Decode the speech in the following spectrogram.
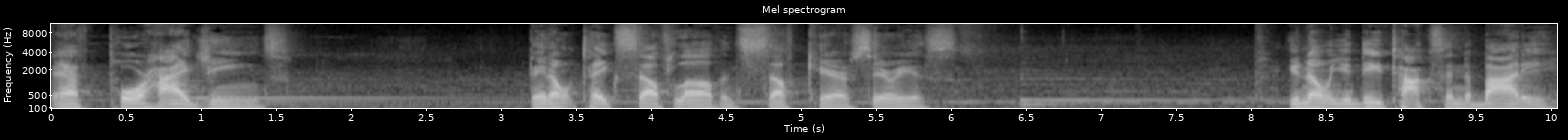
They have poor hygienes. They don't take self love and self care serious. You know, when you detox in the body,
